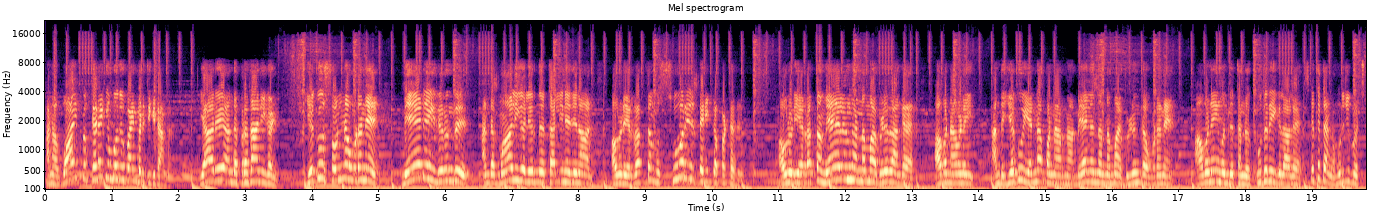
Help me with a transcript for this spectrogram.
ஆனா வாய்ப்பு கிடைக்கும் போது பயன்படுத்திக்கிட்டாங்க. யாரு? அந்த பிரதானிகள். எகு சொன்ன உடனே மேடையிலிருந்து அந்த மாளிகையில் இருந்து தள்ளினதினால் அவருடைய ரத்தம் சுவரில் தெரிக்கப்பட்டது அவளுடைய ரத்தம் மேலிருந்து அந்த விழுறாங்க. அவன் அவளை அந்த எகு என்ன பண்ணாருன்னா மேலிருந்து அந்தம்மா விழுந்த உடனே அவனே வந்து தன்னோட குதிரைகளால செத்துட்டாங்க. முடிஞ்சு போச்சு.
